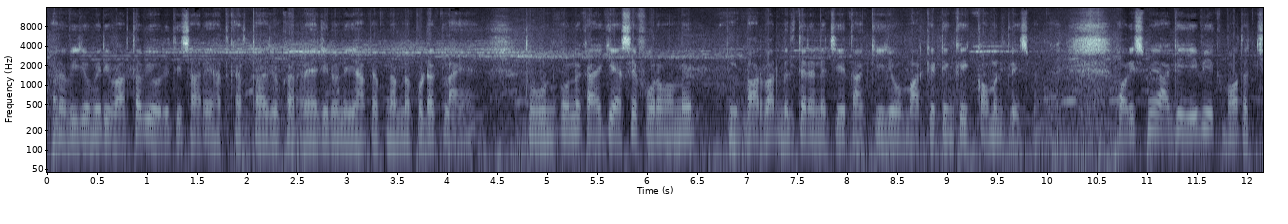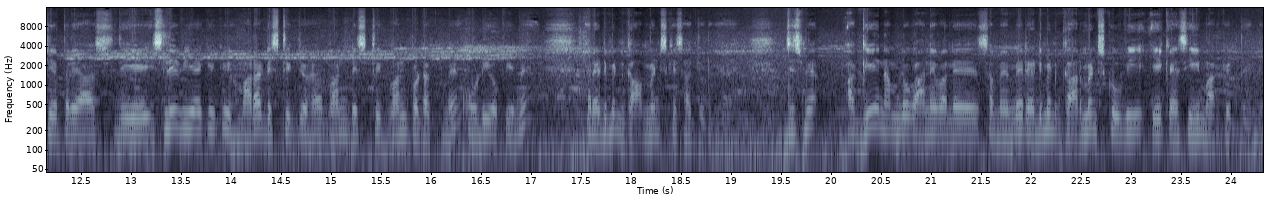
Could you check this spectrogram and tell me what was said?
और अभी जो मेरी वार्ता भी हो रही थी सारे हथकर्ता जो कर रहे हैं, जिन्होंने यहाँ पे अपना अपना प्रोडक्ट लाए हैं तो उनको उन्होंने कहा कि ऐसे फोरम हमें बार बार मिलते रहने चाहिए ताकि जो मार्केटिंग की कॉमन प्लेस बन जाए। और इसमें आगे ये भी एक बहुत अच्छे प्रयास लिए, इसलिए भी है क्योंकि हमारा डिस्ट्रिक्ट जो है वन डिस्ट्रिक्ट वन प्रोडक्ट में ओडीओपी में रेडीमेड गारमेंट्स के साथ जुड़ गया है। जिसमें अगेन हम लोग आने वाले समय में रेडीमेड गारमेंट्स को भी एक ऐसी ही मार्केट देंगे।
